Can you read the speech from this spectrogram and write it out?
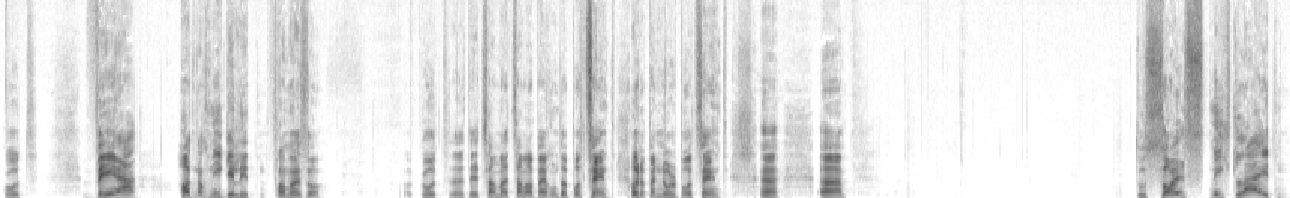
Gut. Wer hat noch nie gelitten? Fragen wir so. Gut, äh, jetzt sind wir, jetzt sind wir bei 100 Prozent oder bei 0 Prozent. Äh, äh, du sollst nicht leiden.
